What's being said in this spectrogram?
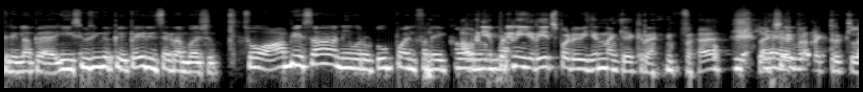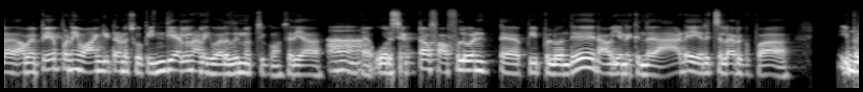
சரிங்களா? Is using the paid Instagram version so ஆப்வியஸா நீ ஒரு டூ பாயிண்ட் ஃபைவ் அப்படி எப்படி நீங்க ரீச் பண்ணுவீங்கன்னு நான் கேக்குறேன். இப்ப லக்ஸரி ப்ராடக்ட் இருக்குல்ல அவன் பே பண்ணி வாங்கிட்டான்னு வச்சுக்கோ இப்ப இந்தியால நாளைக்கு வருதுன்னு வச்சுக்கோ சரியா? ஒரு செட் ஆஃப் அஃப்ளூவன்ட் பீப்புள் வந்து நான் எனக்கு இந்த ஆடே எரிச்சலா இருக்குப்பா. இப்போ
